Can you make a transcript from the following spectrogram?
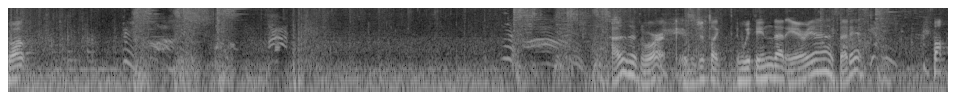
Well. How does Is it just like within that area? Is that it? Fuck.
